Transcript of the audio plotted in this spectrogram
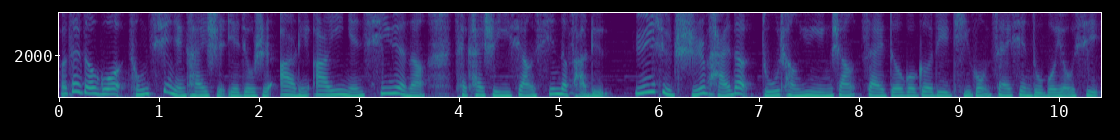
而在德国，从去年开始，也就是二零二一年七月呢，才开始一项新的法律，允许持牌的赌场运营商在德国各地提供在线赌博游戏。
